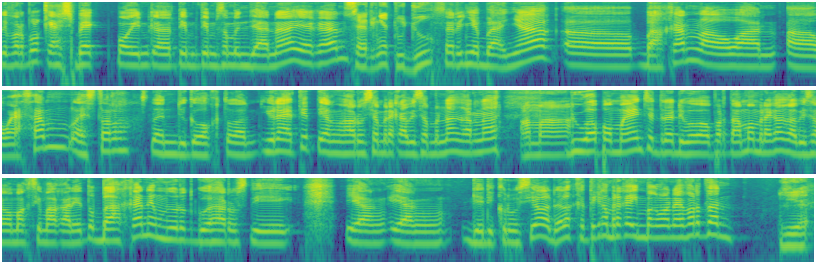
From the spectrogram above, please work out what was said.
Liverpool cashback poin ke tim-tim semenjana ya kan? Serinya 7 serinya banyak eh, bahkan lawan eh, West Ham, Leicester dan juga waktu lawan United yang harusnya mereka bisa menang karena Sama- dua pemain cedera di babak pertama mereka nggak bisa memaksimalkan itu. Bahkan yang menurut gue harus di yang yang jadi krusial adalah ketika mereka imbang lawan Everton. Iya.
